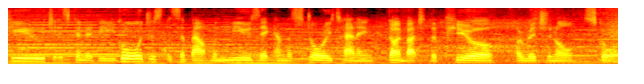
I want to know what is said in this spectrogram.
huge, it's going to be gorgeous. It's about the music and the storytelling, going back to the pure original score.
